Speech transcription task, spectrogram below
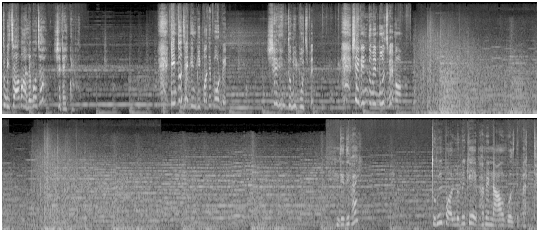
তুমি যা ভালো বোঝো সেটাই করো। কিন্তু যেদিন বিপদে পড়বে সেদিন তুমি বুঝবে। সেদিন তুমি বুঝবে মম। দিদি ভাই তুমি পল্লবীকে এভাবে নাও বলতে পারতে।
